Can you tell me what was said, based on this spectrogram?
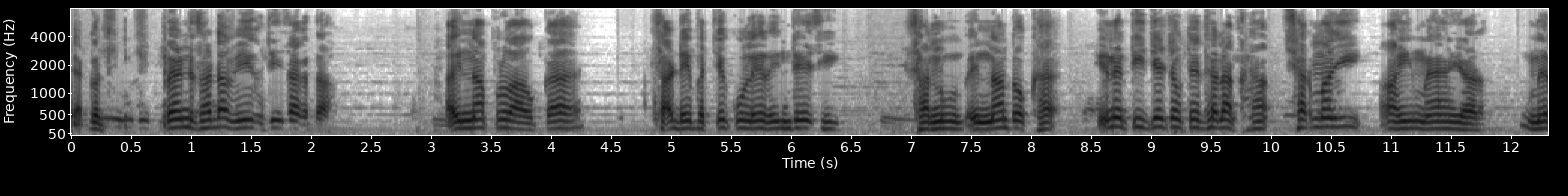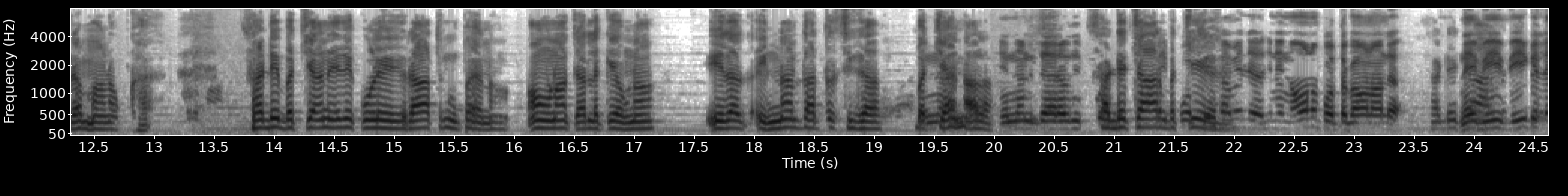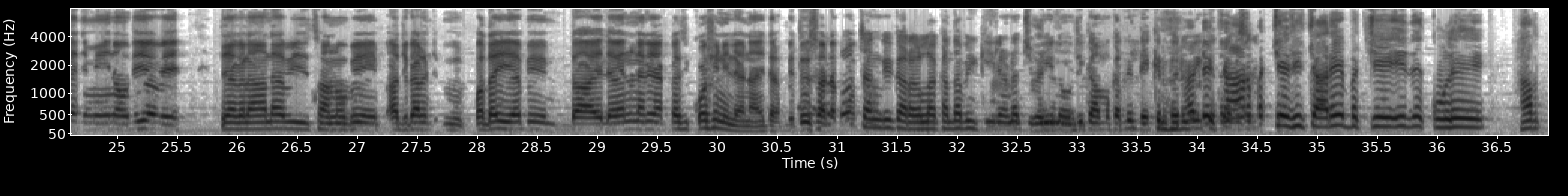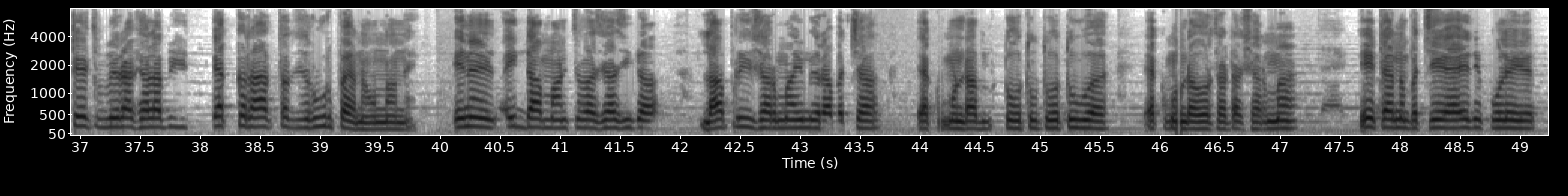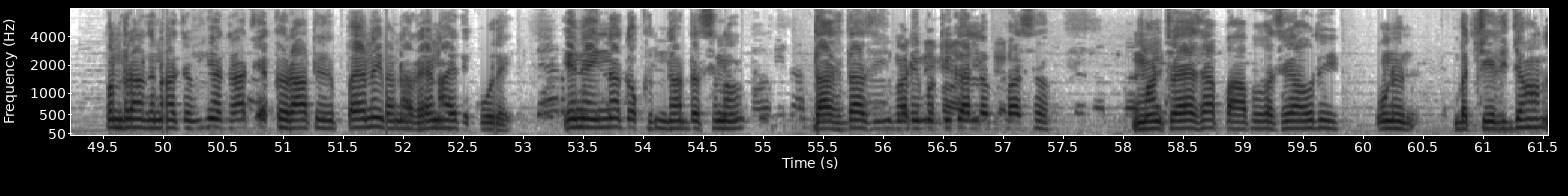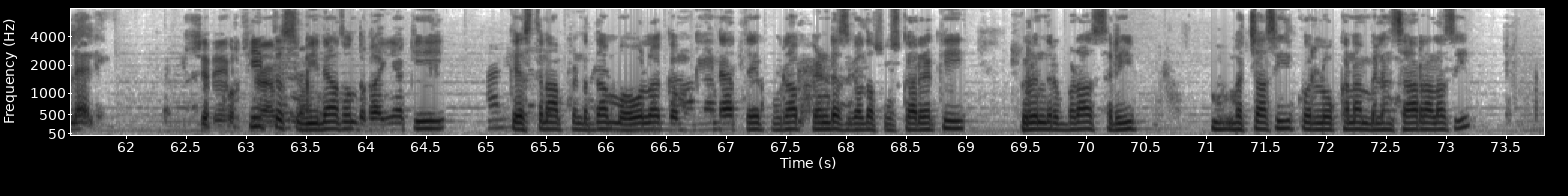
ਇੱਕ ਪਿੰਡ ਸਾਡਾ ਵੇਖ ਨਹੀਂ ਸਕਦਾ। ਇੰਨਾ ਪ੍ਰਭਾਵਕ ਹੈ। ਸਾਡੇ ਬੱਚੇ ਕੋਲੇ ਰਹਿੰਦੇ ਸੀ। ਸਾਨੂੰ ਇੰਨਾ ਦੁੱਖ ਹੈ। ਇਹਨੇ ਤੀਜੇ ਚੌਥੇ ਤੇ ਰੱਖਣਾ ਸ਼ਰਮਾ ਜੀ ਆਹੀ ਮੈਂ ਯਾਰ ਮੇਰਾ ਮਨ ਔਖਾ ਹੈ। ਸਾਡੇ ਬੱਚਿਆਂ ਨੇ ਇਹਦੇ ਕੋਲੇ ਰਾਤ ਨੂੰ ਪੈਣਾ ਆਉਣਾ ਚੱਲ ਕੇ ਆਉਣਾ ਇਹਦਾ ਇੰਨਾ ਦੱਤ ਸੀਗਾ ਬੱਚਿਆਂ ਨਾਲ। ਇਹਨਾਂ ਨੇ ਤਾਂ ਉਹਦੀ ਸਾਡੇ ਚਾਰ ਬੱਚੇ ਪੋਤੇ ਆ। ਸਮਝ ਲਿਆ ਜਿਹਨੇ ਨੌ ਨੂੰ ਪੁੱਤ ਗਾਉਣਾ ਦਾ ਸਾਡੇ ਨਹੀਂ ਚਾਰ 20 20 ਕਿੱਲੇ ਜ਼ਮੀਨ ਆਉਂਦੀ ਹੋਵੇ ਤੇ ਅਗਲਾ ਆਂਦਾ ਵੀ ਸਾਨੂੰ ਵੀ ਅੱਜ ਕੱਲ ਪਤਾ ਹੀ ਹੈ ਵੀ ਦਾਜ ਲੈ ਇਹਨਾਂ ਨੇ ਅਸੀਂ ਕੁਝ ਨਹੀਂ ਲੈਣਾ ਇਧਰ ਵੀ ਤੂੰ ਸਾਡਾ ਪੁੱਤ ਚੰਗੇ ਘਰ ਅਗਲਾ ਕਹਿੰਦਾ ਵੀ ਕੀ ਲੈਣਾ ਜ਼ਮੀਨ ਆਉਂਦੀ ਕੰਮ ਕਰਦੀ ਲੇਕਿਨ ਫਿਰ ਵੀ ਸਾਡੇ ਕਿਤੇ ਨਾ ਚਾਰ ਬੱਚੇ ਸੀ ਚਾਰੇ ਬੱਚੇ ਇਹਦੇ ਕੋਲੇ ਹਫ਼ਤੇ ਚ ਮੇਰਾ ਖਿਆਲ ਆ ਵੀ ਇੱਕ ਰਾਤ ਤਾਂ ਜ਼ਰੂਰ ਪੈਣਾ ਉਹਨਾਂ ਨੇ। ਇਹਨੇ ਐਡਾ ਮਨ ਚ ਵਸਿਆ ਸੀਗਾ ਲਾਪਰੀ ਸ਼ਰਮਾ ਹੀ ਮੇਰਾ ਬੱਚਾ ਇੱਕ ਮੁੰਡਾ ਤੋਤੂ ਤੋਤੂ ਹੈ ਇੱਕ ਮੁੰਡਾ ਹੋਰ ਸਾਡਾ ਸ਼ਰਮਾ। ਇਹ ਤਿੰਨ ਬੱਚੇ ਆ ਇਹਦੇ ਕੋਲੇ 15 ਦਿਨਾਂ ਚ 20 ਦਿਨਾਂ ਚ, ਇੱਕ ਰਾਤ ਪੈਣਾ ਹੀ ਪੈਣਾ, ਰਹਿਣਾ ਇਹਦੇ ਕੋਲੇ। ਇਹਨੇ ਇੰਨਾ ਦੁੱਖ ਨਾ ਦੱਸਣਾ। ਦੱਸਦਾ ਸੀ, ਮਾੜੀ ਮੋਟੀ ਗੱਲ, ਬਸ ਮਨ ਚ ਐਸਾ ਪਾਪ ਵਸਿਆ ਉਹਦੇ, ਉਹਨੇ ਬੱਚੇ ਦੀ ਜਾਨ ਲੈ ਲਈ। ਕੀ ਤਸਵੀਰਾਂ ਤੁਹਾਨੂੰ ਦਿਖਾਈਆਂ? ਕਿ ਕਿਸ ਤਰ੍ਹਾਂ ਪਿੰਡ ਦਾ ਮਾਹੌਲ ਗਮਗੀਨ ਹੈ ਤੇ ਪੂਰਾ ਪਿੰਡ ਇਸ ਗੱਲ ਦਾ ਅਫਸੋਸ ਕਰ ਰਿਹਾ ਕਿ ਗੁਰਿੰਦਰ ਬੜਾ ਸ਼ਰੀਫ ਬੱਚਾ ਸੀ, ਕੋਈ ਲੋਕਾਂ ਨਾਲ ਮਿਲਨਸਾਰ ਵਾਲਾ ਸੀ।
